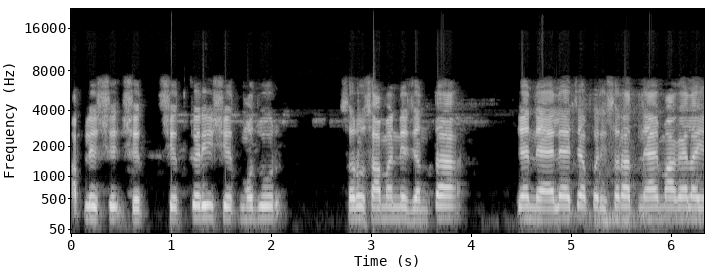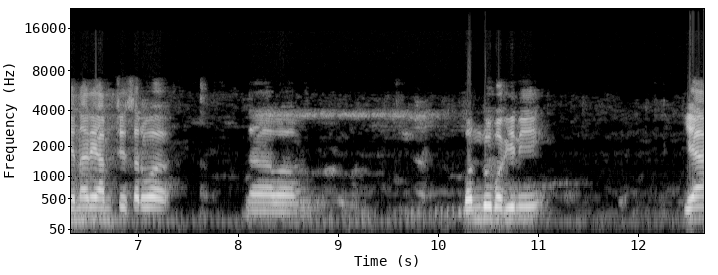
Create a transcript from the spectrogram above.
आपले शे शेत शेतकरी शेतमजूर सर्वसामान्य जनता या न्यायालयाच्या परिसरात न्याय मागायला येणारे आमचे सर्व बंधू भगिनी या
